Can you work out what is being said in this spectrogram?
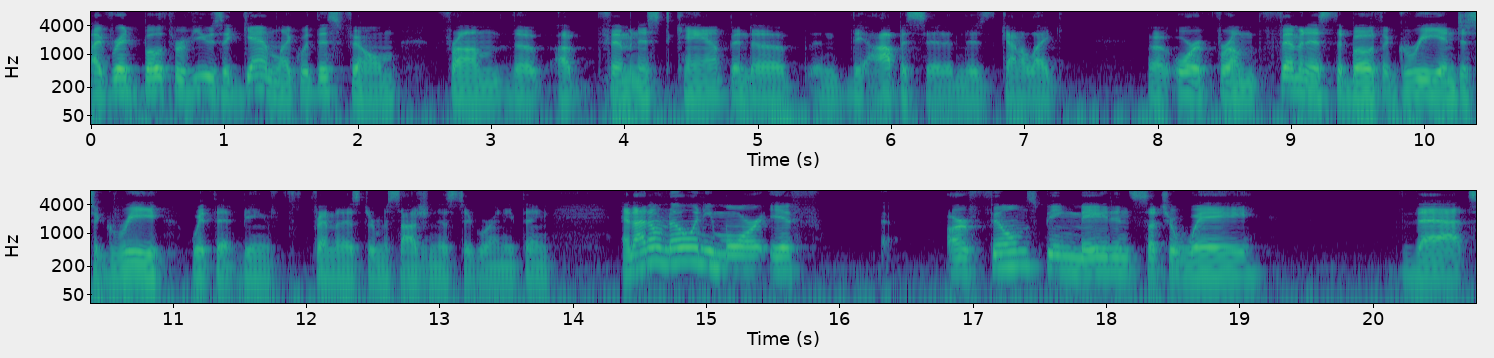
I've read both reviews again, like with this film from the uh, feminist camp and uh, and the opposite, and there's kind of like. Uh, or from feminists that both agree and disagree with it being feminist or misogynistic or anything. And I don't know anymore if are films being made in such a way that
